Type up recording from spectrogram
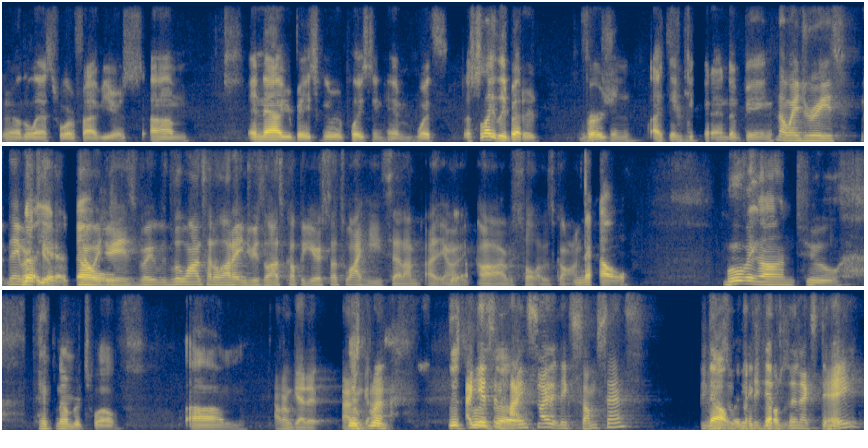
you know the last four or five years. Um, and now you're basically replacing him with a slightly better version. I think mm-hmm. he can end up being no injuries. They no, yeah, no, no injuries. Lewan's had a lot of injuries the last couple years, so that's why he said I'm. I, you know, yeah. oh, I was told I was gone. Now moving on to pick number 12. Um, I don't get it. I don't get this I guess in uh, hindsight, it makes some sense because no, of what they did no the next day.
